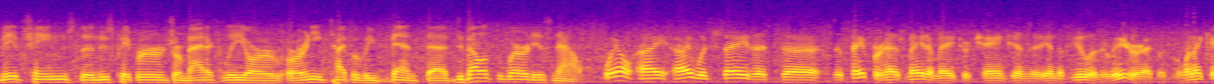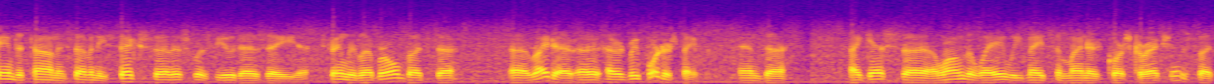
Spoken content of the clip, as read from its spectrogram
may have changed the newspaper dramatically or, or any type of event that developed where it is now? Well, I, I would say that uh, the paper has made a major change in the in the view of the reader. But when I came to town in '76, uh, this was viewed as a uh, extremely liberal, but uh, uh, right a, a, a, reporter's paper. And uh, I guess along the way we made some minor course corrections. But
